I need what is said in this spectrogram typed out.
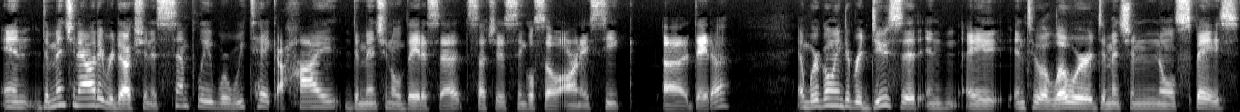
And dimensionality reduction is simply where we take a high dimensional data set, such as single cell RNA seq uh, data, and we're going to reduce it in a, into a lower dimensional space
